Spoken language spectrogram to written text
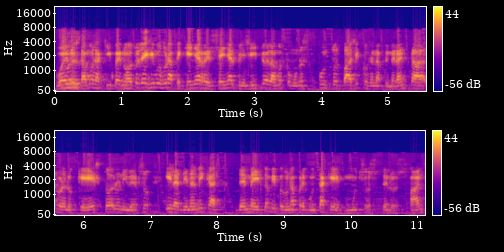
Bueno, Pues- estamos aquí, pues nosotros ya hicimos una pequeña reseña al principio, hablamos como unos puntos básicos en la primera entrada sobre lo que es todo el universo y las dinámicas de Maildom y pues una pregunta que muchos de los fans,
